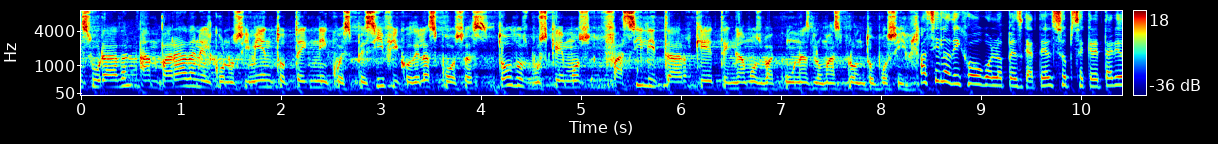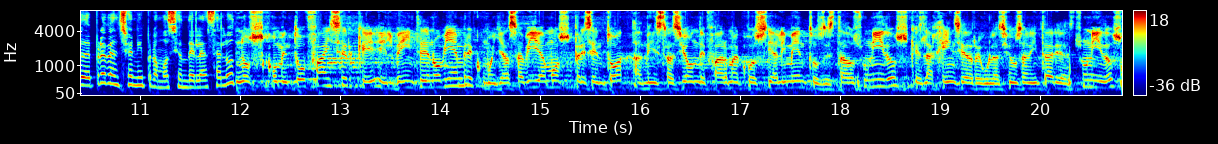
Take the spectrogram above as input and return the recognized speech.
mesurada, amparada en el conocimiento técnico específico de las cosas, todos busquemos facilitar que tengamos vacunas lo más pronto posible. Así lo dijo Hugo López Gatel, subsecretario de Prevención y Promoción de la Salud. Nos comentó Pfizer que el 20 de noviembre, como ya sabíamos, presentó a Administración de Fármacos y Alimentos de Estados Unidos, que es la Agencia de Regulación Sanitaria de Estados Unidos,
